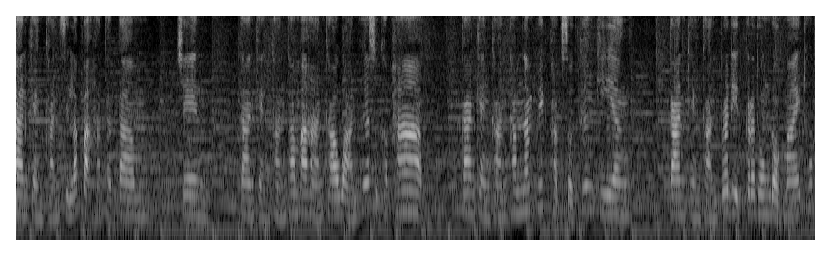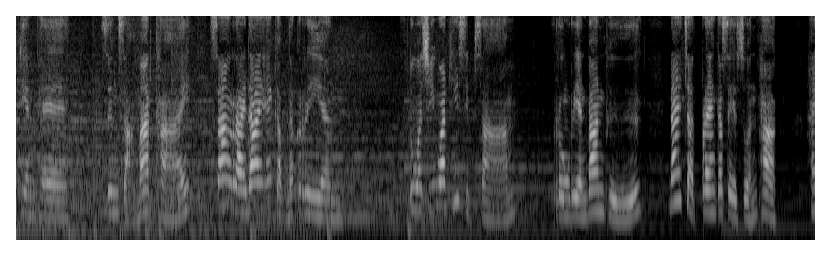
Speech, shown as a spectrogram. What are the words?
การแข่งขันศิลปะหัตถกรรม เช่น การแข่งขันทำอาหารคาวหวานเพื่อสุขภาพ การแข่งขันทำน้ำพริกผักสดเครื่องเคียง การแข่งขันประดิษฐ์กระทงดอกไม้ทูบเทียนแพรซึ่งสามารถขายสร้างรายได้ให้กับนักเรียน ตัวชี้วัดที่ 13 โรงเรียนบ้านผือ ได้จัดแปลงเกษตรสวนผัก ให้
